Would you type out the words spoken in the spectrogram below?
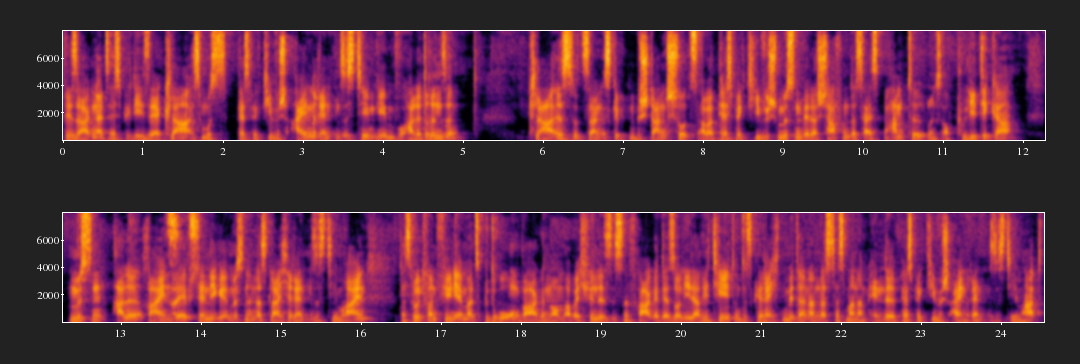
Wir sagen als SPD sehr klar, es muss perspektivisch ein Rentensystem geben, wo alle drin sind. Klar ist sozusagen, es gibt einen Bestandsschutz, aber perspektivisch müssen wir das schaffen. Das heißt, Beamte, übrigens auch Politiker, müssen alle rein, Selbstständige müssen in das gleiche Rentensystem rein. Das wird von vielen ja immer als Bedrohung wahrgenommen, aber ich finde, es ist eine Frage der Solidarität und des gerechten Miteinanders, dass man am Ende perspektivisch ein Rentensystem hat.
